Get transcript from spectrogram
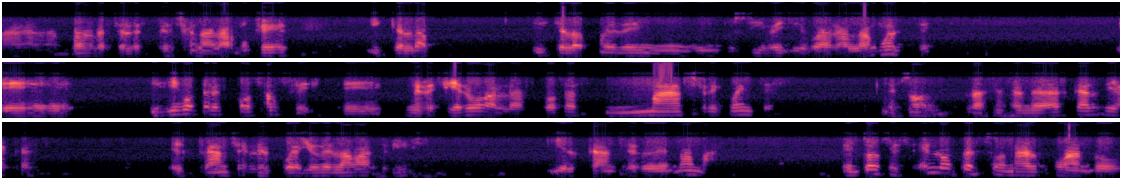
a, hacer la expresión a la mujer y que la y que la pueden inclusive llevar a la muerte. Eh, y digo tres cosas, este, me refiero a las cosas más frecuentes, que son las enfermedades cardíacas, el cáncer del cuello de la matriz y el cáncer de mama. Entonces, en lo personal, cuando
